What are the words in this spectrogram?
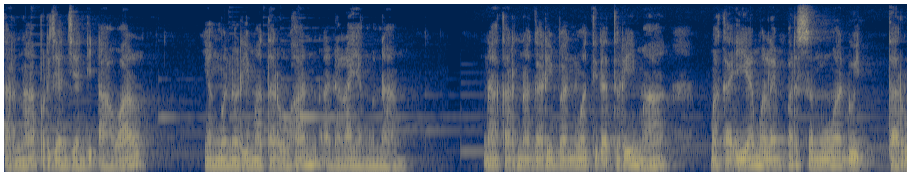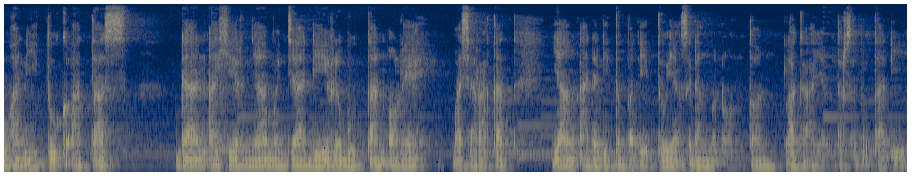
karena perjanjian di awal yang menerima taruhan adalah yang menang. Nah, karena Garimbanua tidak terima, maka ia melempar semua duit taruhan itu ke atas dan akhirnya menjadi rebutan oleh masyarakat yang ada di tempat itu yang sedang menonton laga ayam tersebut tadi.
